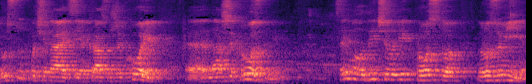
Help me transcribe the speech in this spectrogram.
І ось тут починається якраз уже корінь наших роздумів. Цей молодий чоловік просто розуміє,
